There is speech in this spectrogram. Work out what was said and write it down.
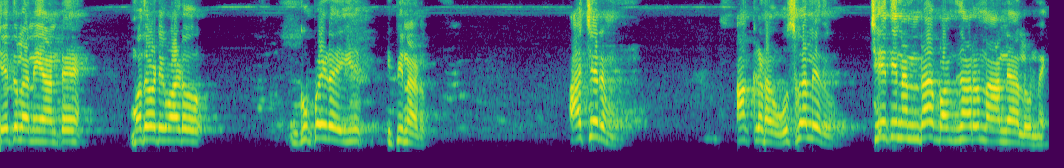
చేతులని అంటే మొదటి వాడు గుప్పైడు ఇప్పినాడు. ఆశ్చర్యం. అక్కడ ఉసుగలేదు. చేతి నిండా బంగారు నాణ్యాలు ఉన్నాయి.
